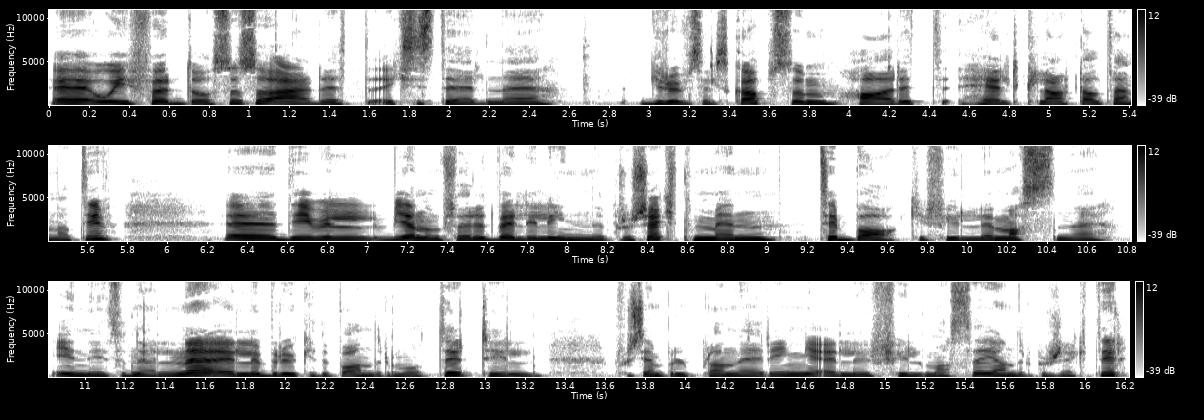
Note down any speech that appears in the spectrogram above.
og i Førde også så er det et eksisterende gruveselskap som har et helt klart alternativ. Eh, de vil gjennomføre et veldig lignende prosjekt, men tilbakefylle massene inne i tunnelene eller bruke det på andre måter, til f.eks. planering eller fyllmasse i andre prosjekter.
